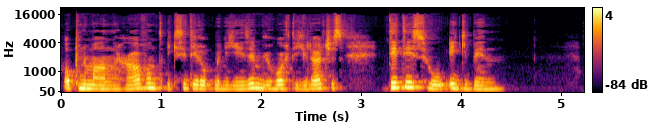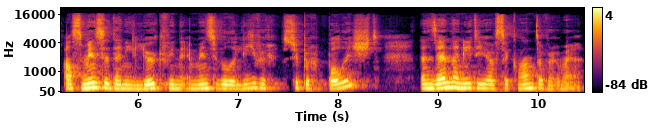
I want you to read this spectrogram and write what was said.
op een maandagavond. Ik zit hier op mijn gsm, je hoort die geluidjes. Dit is hoe ik ben. Als mensen dat niet leuk vinden en mensen willen liever super polished, dan zijn dat niet de juiste klanten voor mij.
